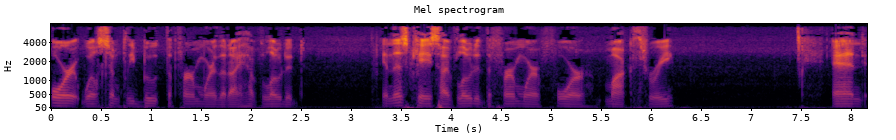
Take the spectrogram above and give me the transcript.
or it will simply boot the firmware that I have loaded. In this case, I've loaded the firmware for Mach 3, and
